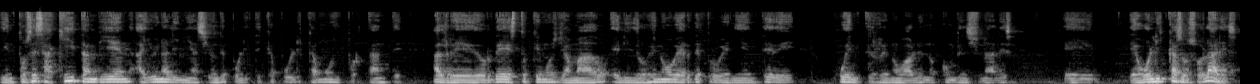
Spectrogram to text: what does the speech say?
Y entonces aquí también hay una alineación de política pública muy importante alrededor de esto que hemos llamado el hidrógeno verde proveniente de fuentes renovables no convencionales, eh, eólicas o solares.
